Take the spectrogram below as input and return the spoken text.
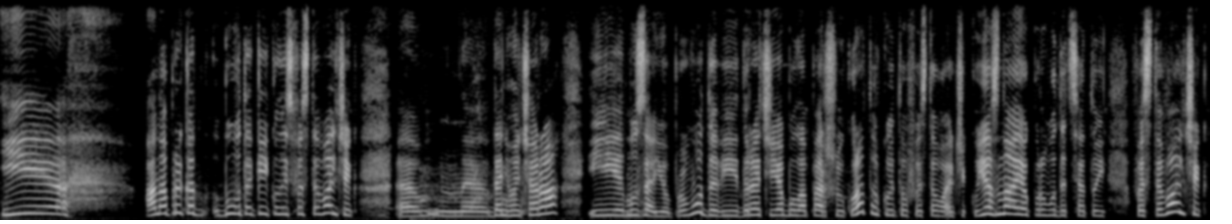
І, а, наприклад, був такий колись фестивальчик е, е, День гончара, і музей його проводив. І, до речі, я була першою кураторкою того фестивальчику. Я знаю, як проводиться той фестивальчик.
